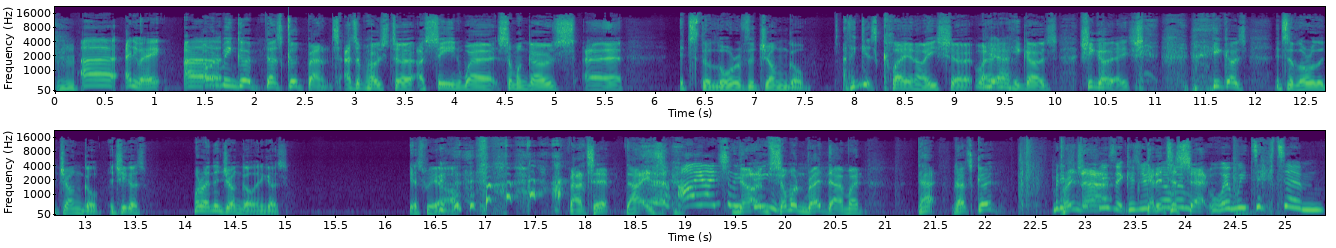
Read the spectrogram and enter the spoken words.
Mm. Uh, anyway, uh, that would have been good. That's good, Bants, as opposed to a scene where someone goes, uh, "It's the law of the jungle." I think it's Clay and Aisha. Where Yeah. he goes, she goes, he goes, "It's the law of the jungle," and she goes, "We're not in the jungle," and he goes, "Yes, we are." that's it. That is. I actually no. think- Someone read that and went, "That that's good." But Print that. isn't it? Because you Get it to when, set. when we did um,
